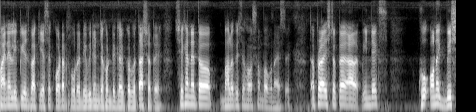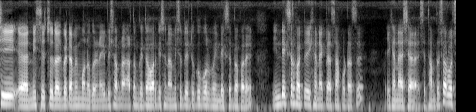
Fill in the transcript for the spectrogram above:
ফাইনাল ইপিএস বাকি আছে কোয়ার্টার ফোরে ডিভিডেন্ড যখন ডিক্লেয়ার করবে তার সাথে। সেখানে তো ভালো কিছু হওয়ার সম্ভাবনা আছে। তো আপনারা স্টকটা আর ইন্ডেক্স খুব অনেক বেশি নিচে চলে আসবে এটা আমি মনে করি না। এই বিষয়ে আমরা আতঙ্কিত হওয়ার কিছু না। আমি শুধু এটুকু বলব ইন্ডেক্সের ব্যাপারে। ইন্ডেক্সের হয়তো এখানে একটা সাপোর্ট আছে। এখানে এসে সে থামতে সর্বোচ্চ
